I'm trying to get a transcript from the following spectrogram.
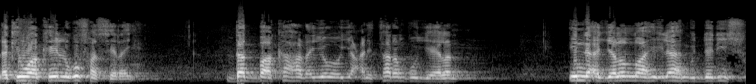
laakiin waa kii lagu fasiray dad baa ka hadhayo oo yani taran buu yeelan ina ajalallaahi ilaah muddadiisu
